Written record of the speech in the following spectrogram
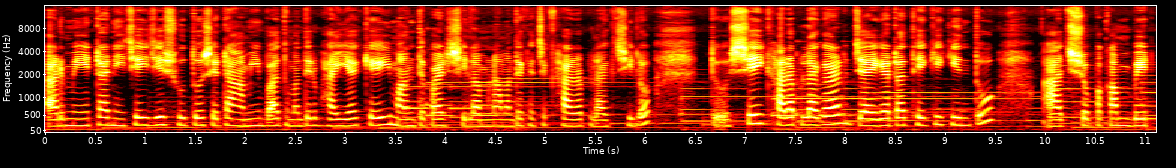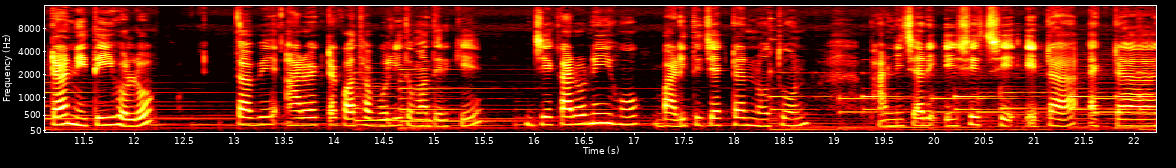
আর মেয়েটা নিচেই যে সুতো সেটা আমি বা তোমাদের ভাইয়া কেউই মানতে পারছিলাম না। আমাদের কাছে খারাপ লাগছিল। তো সেই খারাপ লাগার জায়গাটা থেকে কিন্তু আজ সোপাকাম বেডটা নিতেই হলো। তবে আরও একটা কথা বলি তোমাদেরকে। যে কারণেই হোক, বাড়িতে যে একটা নতুন ফার্নিচার এসেছে, এটা একটা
